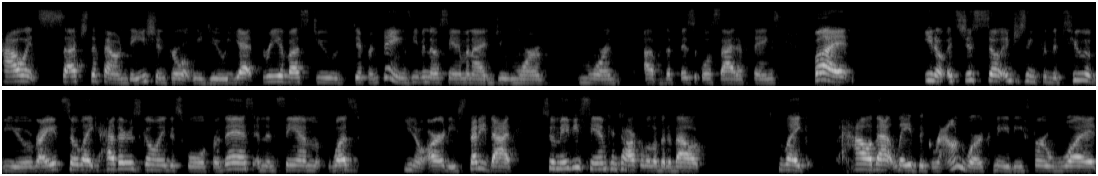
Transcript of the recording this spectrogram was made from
how it's such the foundation for what we do. Yet three of us do different things, even though Sam and I do more of more of the physical side of things. But you know, it's just so interesting for the two of you, right? So like Heather's going to school for this, and then Sam was, you know, already studied that. So maybe Sam can talk a little bit about like how that laid the groundwork maybe for what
